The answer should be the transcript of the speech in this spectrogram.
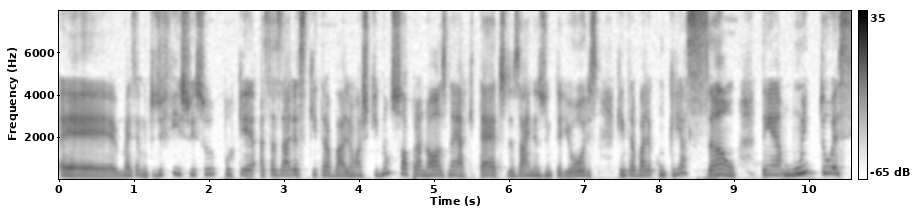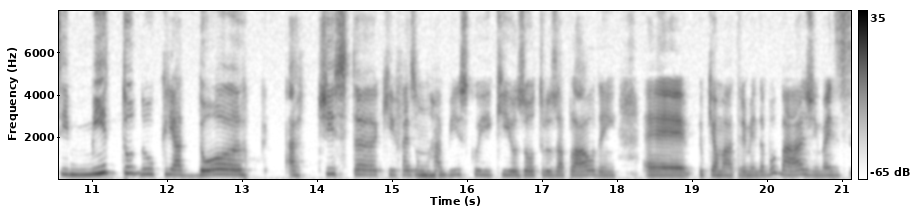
É, mas é muito difícil isso, porque essas áreas que trabalham, acho que não só para nós, né, arquitetos, designers de interiores, quem trabalha com criação, tem é, muito esse mito do criador artista que faz um uhum. rabisco e que os outros aplaudem, é, o que é uma tremenda bobagem, mas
